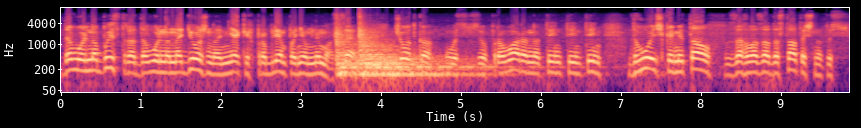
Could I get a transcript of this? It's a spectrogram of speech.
Довольно быстро, довольно надежно, ніяких проблем по ньому нема. Все чітко, ось все проварено, тинь-тинь-тинь. Двоечка, металл, за глаза достаточно, то есть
